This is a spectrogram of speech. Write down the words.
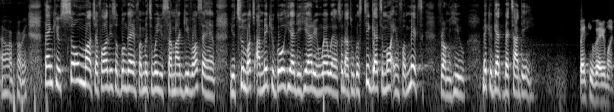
All right. Thank you so much for all this Ogbonga information where you summer give us. Um, you too much and make you go hear the hearing well, well, so that we go still get more information from you. Make you get better day. Thank you very much.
